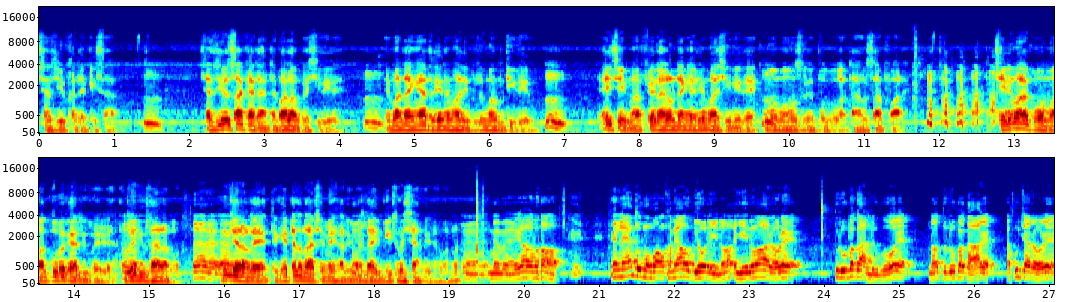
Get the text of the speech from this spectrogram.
ချန်စီယူခတ်တဲ့ကိစ္စ อืม ချန်စီယူစခတ်တာတပတ်လောက်ပဲရှိသေးတယ် อืม မြန်မာနိုင်ငံသတင်းသမားတွေဘယ်သူမှမသိသေးဘူး อืม အဲ့ဒီအချိန်မှာဖင်လန်လိုနိုင်ငံမျိုးမှာရှိနေတဲ့ကိုမမောင်ဆိုတဲ့ပုဂ္ဂိုလ်ကဒါကိုစဖွာတယ်။ချိန်တော့ကကိုမမောင်ကိုဘက်ကလူပဲဗျာ။အသွင်ယူထားတာပေါ့ အဲ ။အခုကျတော့လေတကယ်ပြဿနာဖြစ်မဲ့ဟာတွေပဲလိုက်ပြီးထိုးရှာနေတာပေါ့နော် အဲမဲမဲရောတော့ ဖင်လန်ကိုမပေါင်ခမရကိုပြောနေနော်အရင်တော့ကတော့တဲ့သူတို့ဘက်ကလူပေါ့တဲ့နော်သူတို့ဘက်ကတဲ့အခုကြတော့တဲ့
